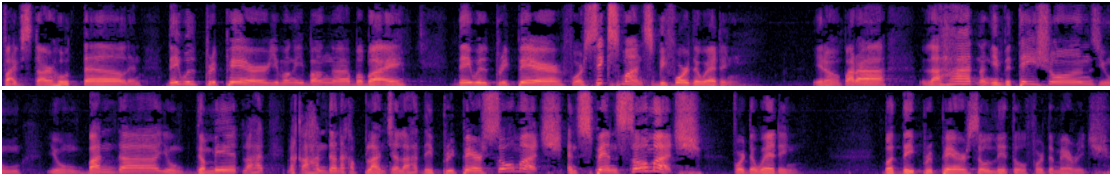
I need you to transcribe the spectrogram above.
five-star hotel. And they will prepare, yung mga ibang uh, babae, they will prepare for six months before the wedding. You know, para lahat ng invitations, yung yung banda, yung damit, lahat nakahanda, nakaplansya lahat. They prepare so much and spend so much for the wedding. But they prepare so little for the marriage.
